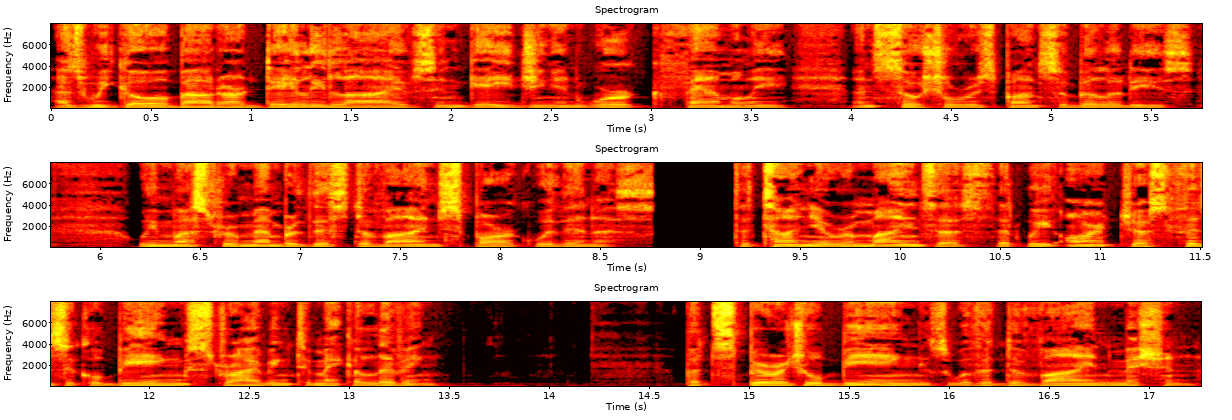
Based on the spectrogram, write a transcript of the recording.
As we go about our daily lives engaging in work, family, and social responsibilities, we must remember this divine spark within us. The Tanya reminds us that we aren't just physical beings striving to make a living, but spiritual beings with a divine mission.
